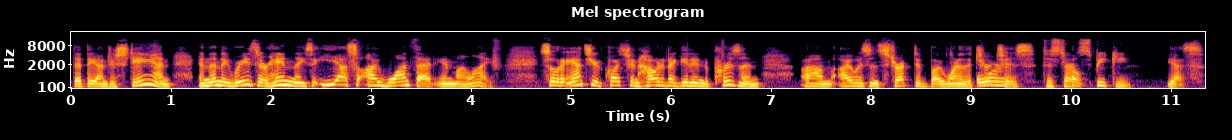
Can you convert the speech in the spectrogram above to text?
that they understand. And then they raise their hand and they say, yes, I want that in my life. So to answer your question, how did I get into prison? Um, I was instructed by one of the Or churches. to start Oh. speaking. Yes.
